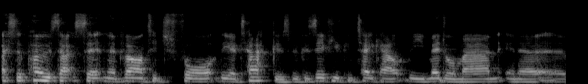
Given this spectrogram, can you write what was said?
I suppose that's an advantage for the attackers because if you can take out the middleman in a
